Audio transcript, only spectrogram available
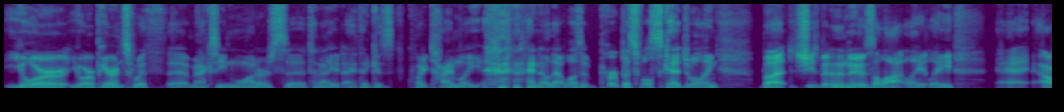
your your appearance with uh, Maxine Waters uh, tonight, I think, is quite timely. I know that wasn't purposeful scheduling, but she's been in the news a lot lately. Uh,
